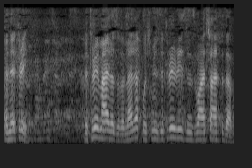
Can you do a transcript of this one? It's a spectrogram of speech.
And there are three. The three ma'ilas of a melech, which means the three reasons why it's shaykh to them,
